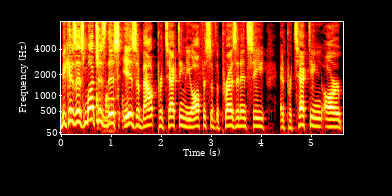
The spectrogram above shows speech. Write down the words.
Because as much as this is about protecting the office of the presidency and protecting our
